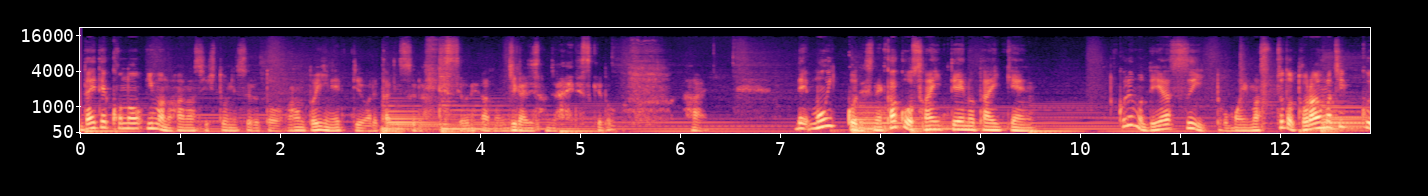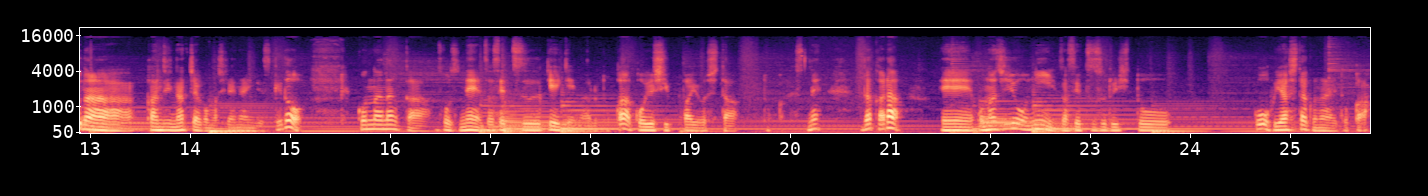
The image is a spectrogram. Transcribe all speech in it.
大体この今の話人にすると、本当いいねって言われたりするんですよね。あの自画自賛じゃないですけど。はい。で、もう一個ですね、過去最低の体験。これも出やすいと思います。ちょっとトラウマチックな感じになっちゃうかもしれないんですけど、こんななんか、そうですね、挫折経験があるとか、こういう失敗をしたとかですね。だから、えー、同じように挫折する人を増やしたくないとか、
